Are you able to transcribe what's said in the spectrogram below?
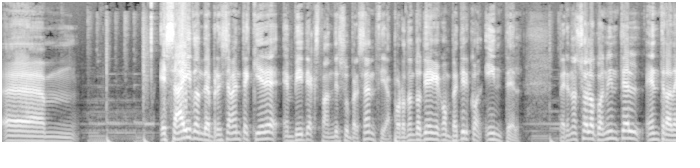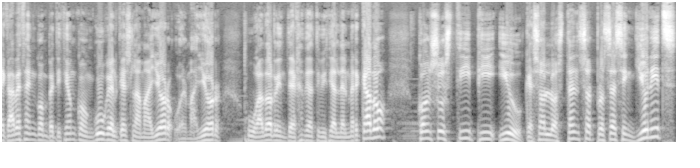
Em, es ahí donde precisamente quiere Nvidia expandir su presencia. Por lo tanto, tiene que competir con Intel. Pero no solo con Intel, entra de cabeza en competición con Google, que es la mayor o el mayor jugador de inteligencia artificial del mercado, con sus TPU, que son los Tensor Processing Units,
